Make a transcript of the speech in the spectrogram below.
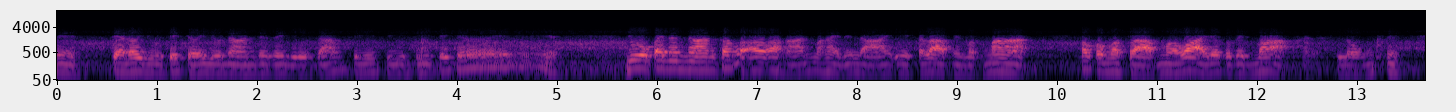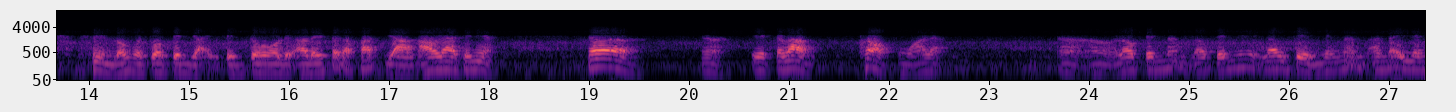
นี่แต่เราอยู่เฉยๆอยู่นานจะไปอยู่สามปีสี่ปีเฉยๆอยู่ไปนานๆเขาก็เอาอาหารมาให้หลายๆเอกลาบไม่หมดมากเขาก็มากราบมาไหว้แล้วก็เป็นบ้าหลงหลงกับตัวเป็นใหญ่เป็นโตหรืออะไรสารพัดอย่างเอาแล้วที่เนี่ยเออเอกลาบครอบหัวแหละ เราเป็นนั่นเราเป็นนี่เราเก่งอย่างนั้น อันใดอย่าง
